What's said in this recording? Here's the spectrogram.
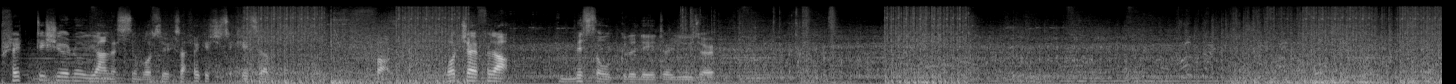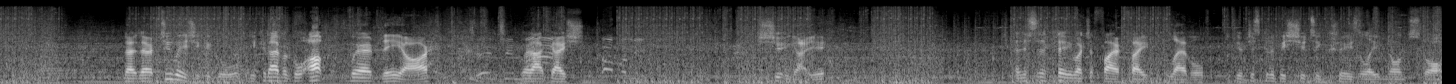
pretty sure no Janus symbols here because I think it's just a case of... Fuck. Watch out for that missile grenadier user. Now there are two ways you could go. You can either go up where they are, where that guy's sh shooting at you. And this is pretty much a firefight level. you're just going to be shooting crazily non-stop.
